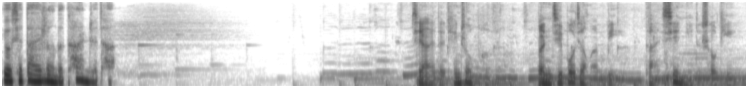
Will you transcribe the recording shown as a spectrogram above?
有些呆愣的看着他。亲爱的听众朋友，本集播讲完毕，感谢您的收听。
